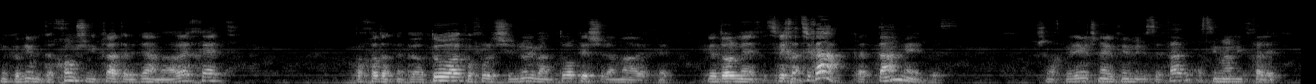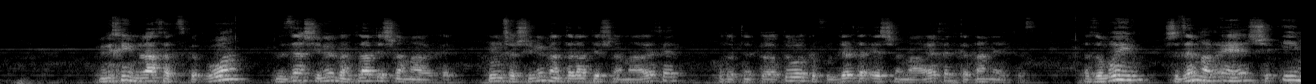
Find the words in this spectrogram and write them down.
מקבלים את החום שנקלט על ידי המערכת, פחות הטמפרטורה כפול השינוי באנטרופיה של המערכת, גדול מ-0. סליחה, סליחה, קטן מ-0. כשמכפילים את שני האגפים במינוס 1, הסימן מתחלף. מניחים לחץ קבוע, וזה השינוי באנטלפיה של המערכת. קוראים שהשינוי באנטלפיה של המערכת, עוד הטמפרטורה כפול דלתה S של המערכת, קטן מ-0. אז אומרים שזה מראה שאם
